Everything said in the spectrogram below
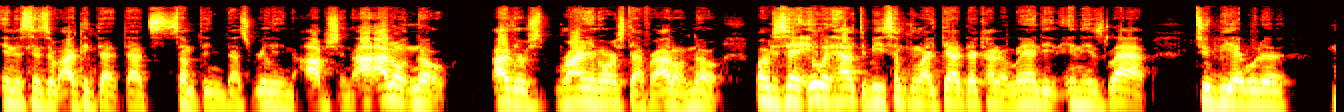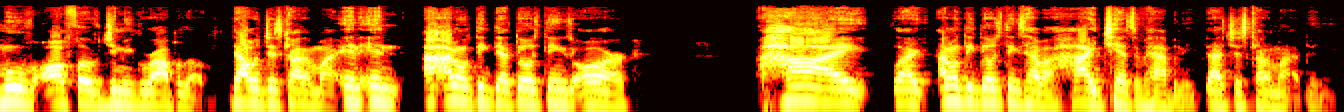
in the sense of I think that that's something that's really an option. I, I don't know either Ryan or Stafford. I don't know. But I'm just saying it would have to be something like that that kind of landed in his lap to be able to move off of Jimmy Garoppolo. That was just kind of my and and I don't think that those things are high. Like I don't think those things have a high chance of happening. That's just kind of my opinion.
